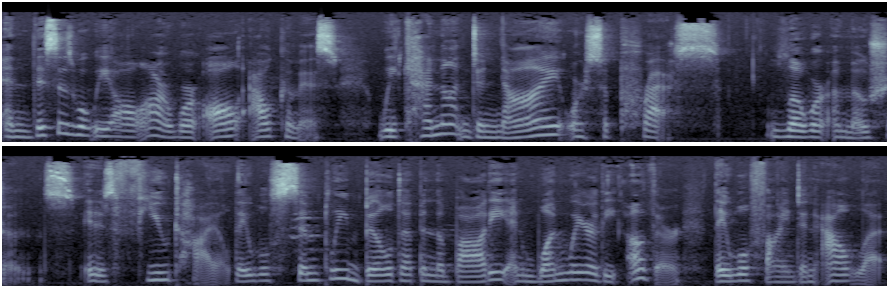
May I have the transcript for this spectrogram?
And this is what we all are. We're all alchemists. We cannot deny or suppress lower emotions. It is futile. They will simply build up in the body, and one way or the other, they will find an outlet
